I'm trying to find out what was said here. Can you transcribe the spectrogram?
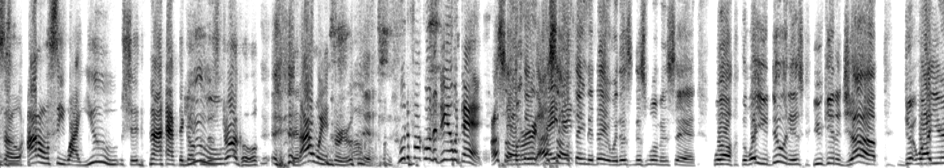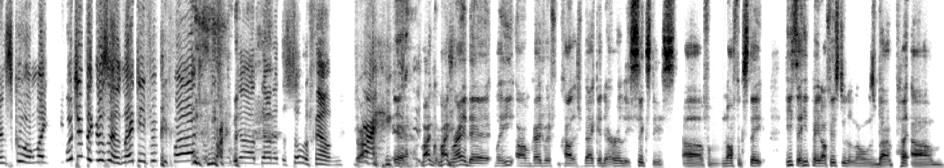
So I don't see why you should not have to go through the struggle that I went through. Oh. Yeah. who the fuck want to deal with that? I saw a thing. I saw a thing today where this this woman said, "Well, the way you do it is you get a job while you're in school." I'm like, "What you think this is? 1955? job down at the soda fountain." Right. yeah, my my granddad when he um graduated from college back in the early '60s uh, from Norfolk State, he said he paid off his student loans by pla- um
